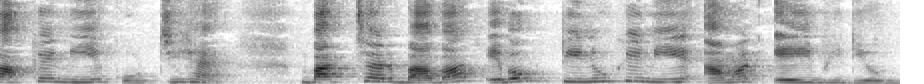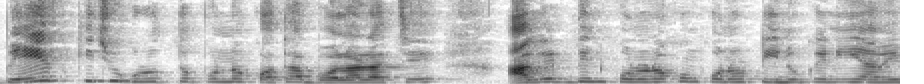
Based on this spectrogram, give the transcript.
কাকে নিয়ে করছি? হ্যাঁ বাচ্চার বাবা এবং টিনুকে নিয়ে আমার এই ভিডিও বেশ কিছু গুরুত্বপূর্ণ কথা বলার আছে। আগের দিন কোনো রকম কোনো টিনুকে নিয়ে আমি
